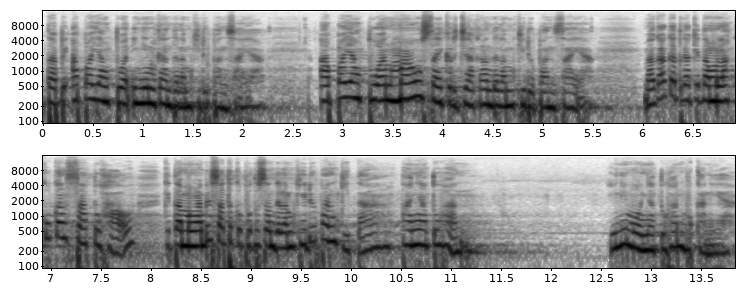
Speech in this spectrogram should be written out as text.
Tetapi apa yang Tuhan inginkan dalam kehidupan saya. Apa yang Tuhan mau saya kerjakan dalam kehidupan saya. Maka ketika kita melakukan satu hal, kita mengambil satu keputusan dalam kehidupan kita, tanya Tuhan. Ini maunya Tuhan bukan ya?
